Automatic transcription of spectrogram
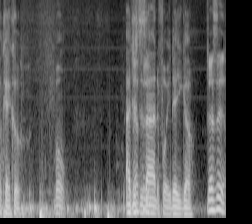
Okay, cool. Boom. I just That's designed it. for you. There you go. that's it.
